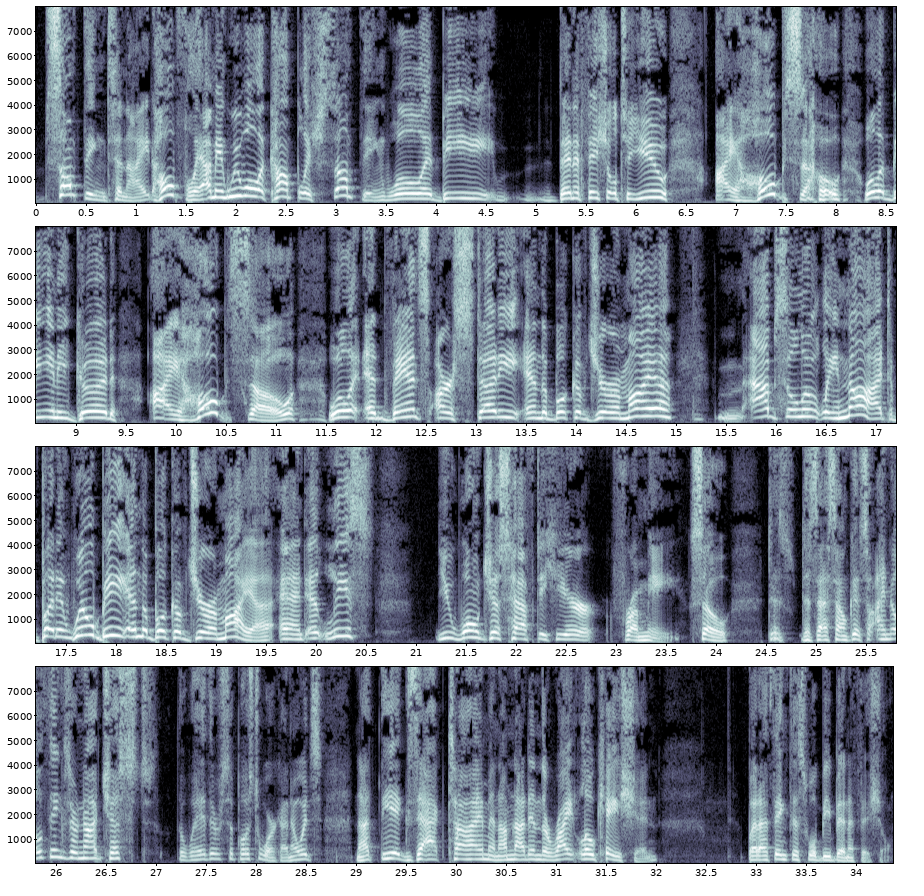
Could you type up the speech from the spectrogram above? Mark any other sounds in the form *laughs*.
something tonight. Hopefully. I mean, we will accomplish something. Will it be beneficial to you? I hope so. Will it be any good? I hope so. Will it advance our study in the book of Jeremiah? Mm, absolutely not, but it will be in the book of Jeremiah. And at least you won't just have to hear from me. So does, does that sound good? So I know things are not just the way they're supposed to work. I know it's not the exact time and I'm not in the right location, but I think this will be beneficial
